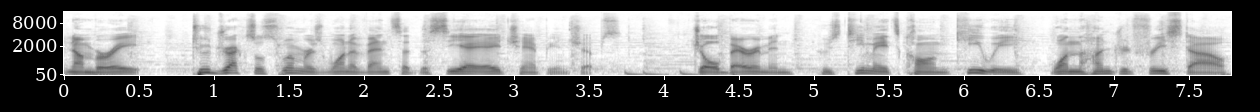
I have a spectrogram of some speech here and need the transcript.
Number 8, two Drexel swimmers won events at the CAA Championships. Joel Berryman, whose teammates call him Kiwi, won the 100 freestyle,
